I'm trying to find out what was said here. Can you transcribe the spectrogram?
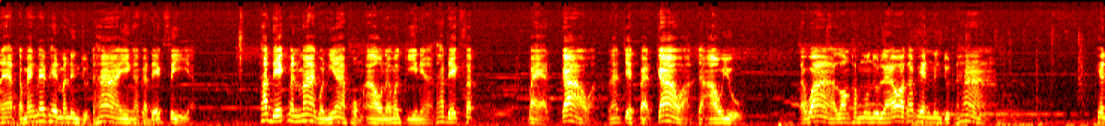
นะฮะแต่แม่งได้เพนมา 1.5 เองอะกับเด็ก4อะถ้าเด็กมันมากกว่านี้ผมเอานะเมื่อกี้เนี่ย ถ้าเด็กสัก 8 9อะนะ7 8 9อะจะเอาอยู่ แต่ว่าลองคำนวณดูแล้วอะถ้าเพน1.5 เพน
